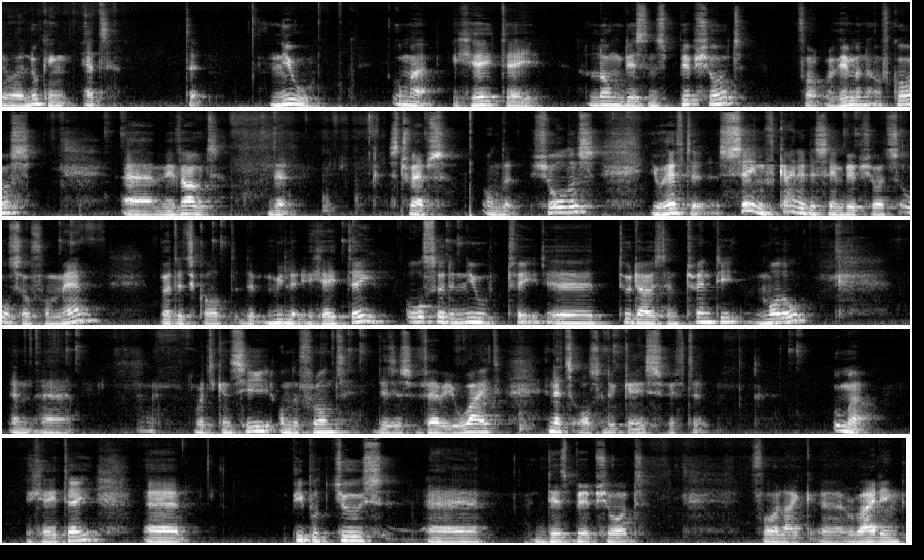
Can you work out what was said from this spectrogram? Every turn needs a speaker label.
Speaker 1: We're looking at the new Uma GT long distance bib short for women of course uh, without the straps on the shoulders you have the same kind of the same bib shorts also for men but it's called the Mille GT also the new uh, 2020 model. And uh, what you can see on the front this is very wide and that's also the case with the Uma GT. Uh, people choose uh, this bib short for like uh, riding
